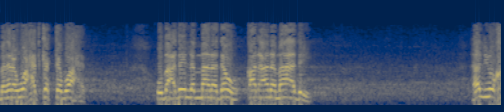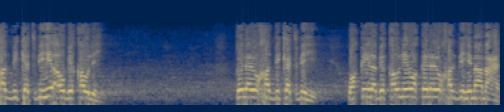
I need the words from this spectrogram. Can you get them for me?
مثلا واحد كتب واحد. وبعدين لما ندوه قال أنا ما أدري. هل يؤخذ بكتبه أو بقوله؟ قيل يؤخذ بكتبه. وقيل بقوله وقيل يؤخذ بهما معا.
